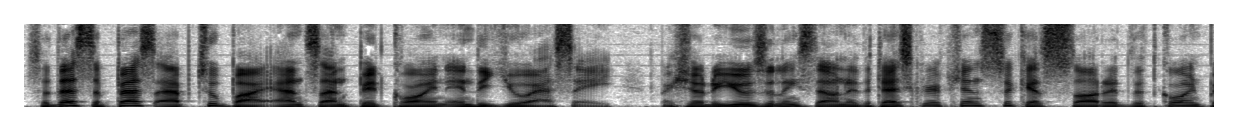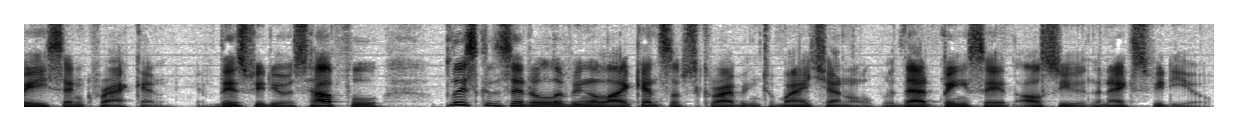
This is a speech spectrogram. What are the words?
So that's the best app to buy and send Bitcoin in the USA. Make sure to use the links down in the description to get started with Coinbase and Kraken. If this video is helpful, please consider leaving a like and subscribing to my channel. With that being said, I'll see you in the next video.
